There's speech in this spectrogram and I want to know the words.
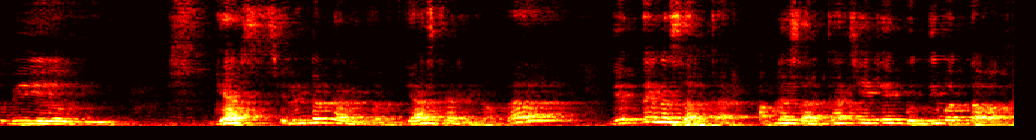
तुम्ही गॅस सिलेंडर का नाही करत? गॅस का नाही लावता? देत नाही ना सरकार. आपल्या सरकारची एक एक बुद्धिमत्ता बघा.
